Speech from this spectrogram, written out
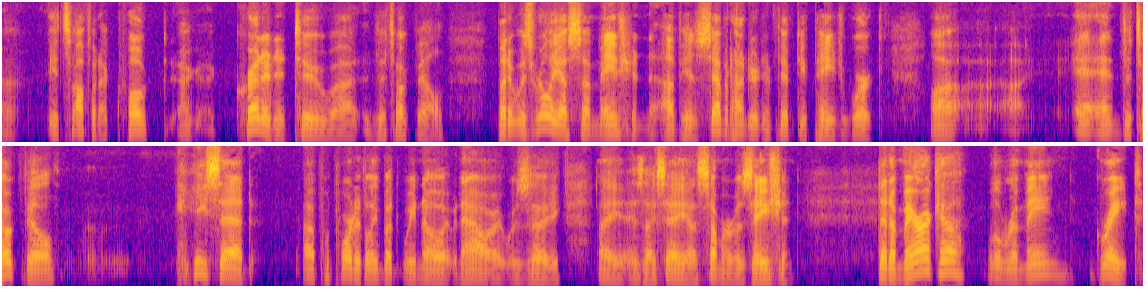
Uh, it's often a quote uh, credited to uh, de Tocqueville, but it was really a summation of his 750-page work. Uh, uh, and de Tocqueville, he said, uh, purportedly, but we know it now. It was a, a, as I say, a summarization that America will remain great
